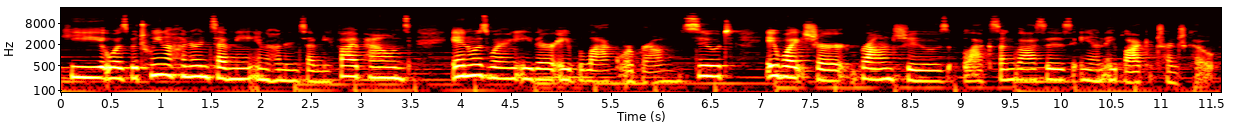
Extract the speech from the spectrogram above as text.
He was between 170 and 175 pounds and was wearing either a black or brown suit, a white shirt, brown shoes, black sunglasses, and a black trench coat.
